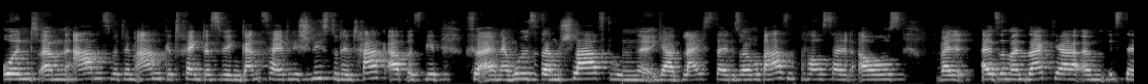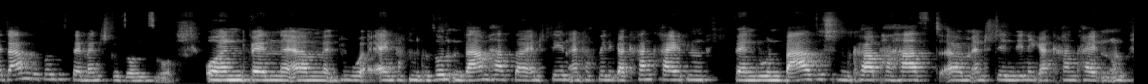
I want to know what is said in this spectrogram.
und ähm, abends mit dem Abendgetränk, deswegen ganzheitlich schließt du den Tag ab. Es geht für einen erholsamen Schlaf. Du äh, ja, gleichst deinen Säurebasenhaushalt aus weil, also man sagt ja, ähm, ist der Darm gesund, ist der Mensch gesund so. Und wenn ähm, du einfach einen gesunden Darm hast, da entstehen einfach weniger Krankheiten. Wenn du einen basischen Körper hast, ähm, entstehen weniger Krankheiten. Und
